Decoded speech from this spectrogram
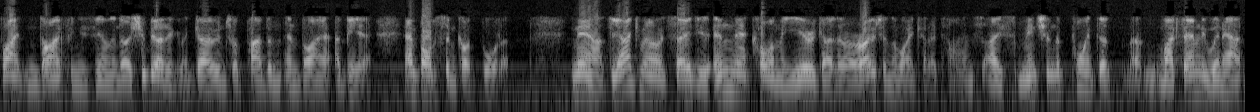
fight and die for New Zealand, I should be able to go into a pub and, and buy a beer. And Bob Simcox bought it. Now, the argument I would say to you, in that column a year ago that I wrote in the Waikato Times, I mentioned the point that uh, my family went out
